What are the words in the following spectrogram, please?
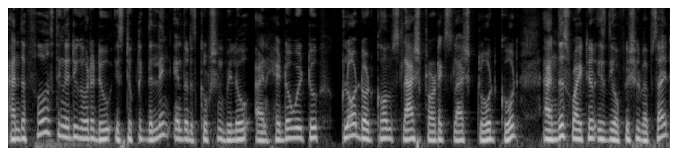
and the first thing that you're going to do is to click the link in the description below and head over to claude.com slash product slash claude code. And this right here is the official website.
